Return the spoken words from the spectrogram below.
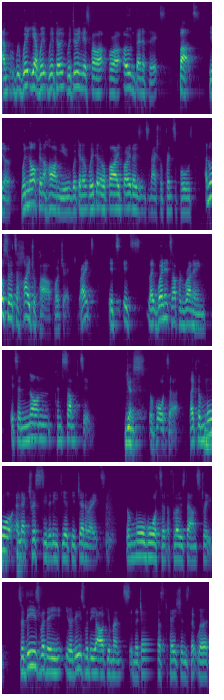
And, and we, yeah, we're, we're going we're doing this for our, for our own benefits, but you know we're not going to harm you. We're going to we're going to abide by those international principles. And also, it's a hydropower project, right? It's it's like when it's up and running, it's a non-consumptive yes. use of water like the mm-hmm. more electricity that Ethiopia generates, the more water that flows downstream. So these were the, you know, these were the arguments and the justifications that were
